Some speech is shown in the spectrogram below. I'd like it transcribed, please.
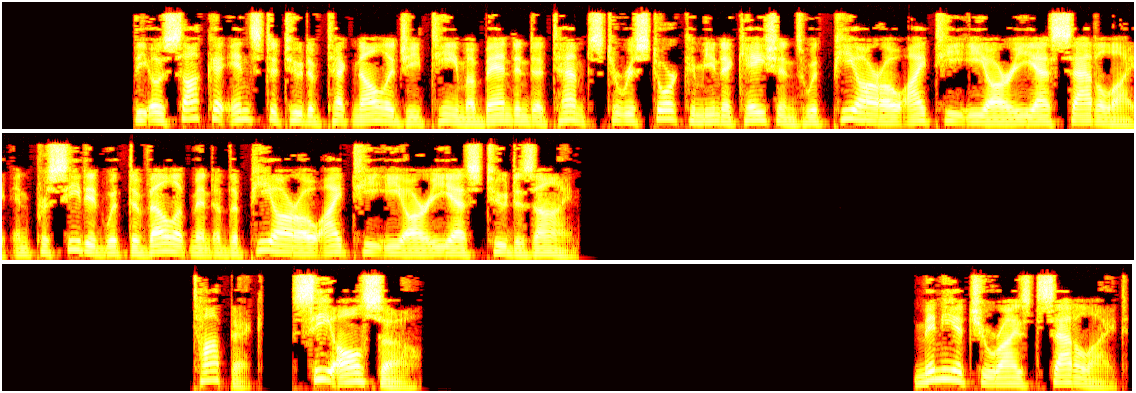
The Osaka Institute of Technology team abandoned attempts to restore communications with PROITERES satellite and proceeded with development of the PROITERES-2 design. Topic See also Miniaturized satellite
